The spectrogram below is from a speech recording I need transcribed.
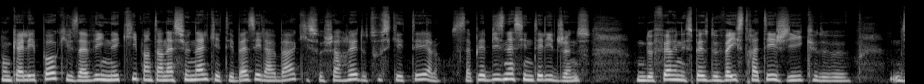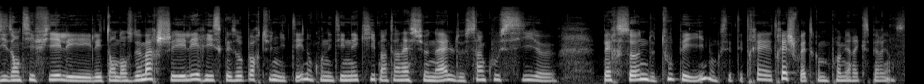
Donc à l'époque, ils avaient une équipe internationale qui était basée là-bas, qui se chargeait de tout ce qui était, alors ça s'appelait business intelligence, donc de faire une espèce de veille stratégique, d'identifier les, tendances de marché, les risques, les opportunités. Donc on était une équipe internationale de cinq ou six euh, personnes de tout pays, donc c'était très très chouette comme première expérience.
